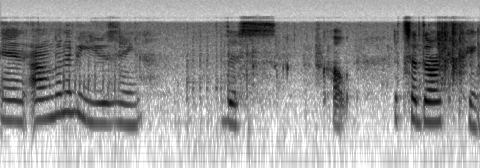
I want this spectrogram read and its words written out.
And I'm going to be using this color. It's a dark pink.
